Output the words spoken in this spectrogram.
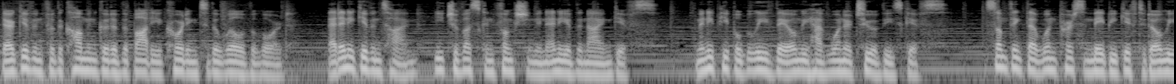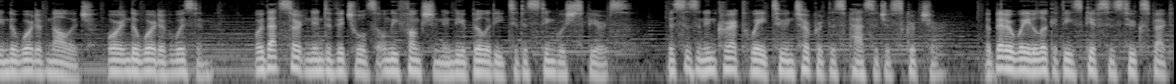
They are given for the common good of the body according to the will of the Lord. At any given time, each of us can function in any of the nine gifts. Many people believe they only have one or two of these gifts. Some think that one person may be gifted only in the word of knowledge, or in the word of wisdom, or that certain individuals only function in the ability to distinguish spirits. This is an incorrect way to interpret this passage of scripture. A better way to look at these gifts is to expect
